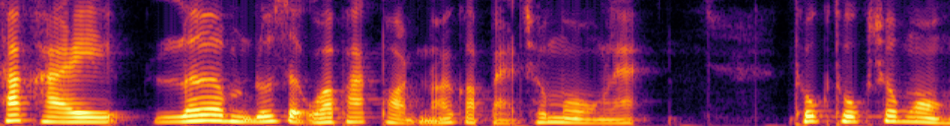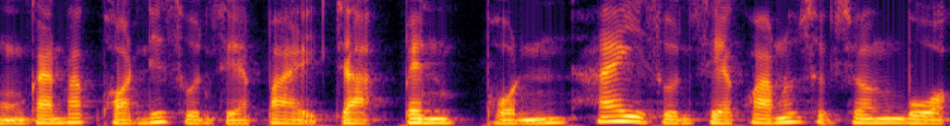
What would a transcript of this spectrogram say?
ถ้าใครเริ่มรู้สึกว่าพักผ่อนน้อยกว่า 8 ชั่วโมงแล้วทุกๆ ชั่วโมงของการพักผ่อนที่สูญเสียไป จะเป็นผลให้สูญเสียความรู้สึกเชิงบวก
